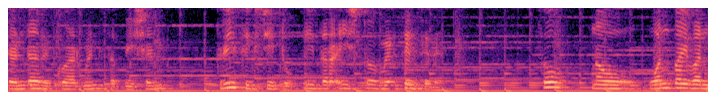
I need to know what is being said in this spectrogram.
tender requirement submission three sixty two ಈ ಥರ ಇಷ್ಟು ಮೆಡಿಸಿನ್ಸ್ ಇದೆ. ಸೊ ನಾವು ಒನ್ ಬೈ ಒನ್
